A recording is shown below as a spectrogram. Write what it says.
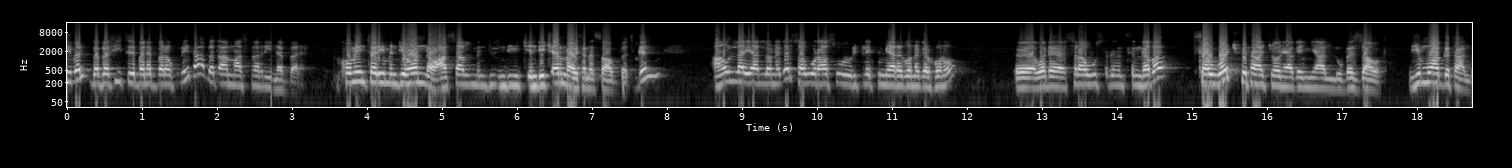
ይበልጥ በፊት በነበረው ሁኔታ በጣም አስፈሪ ነበረ። commentary ም እንዲሆን ነው ሀሳብም እንዲጨር ነው የተነሳውበት። ግን አሁን ላይ ያለው ነገር ሰው ራሱ reflect የሚያደርገው ነገር ሆኖ ወደ ስራው ውስጥ ስንገባ ሰዎች ፍትሃቸውን ያገኛሉ። በዛ ወቅት ይሟገታሉ።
